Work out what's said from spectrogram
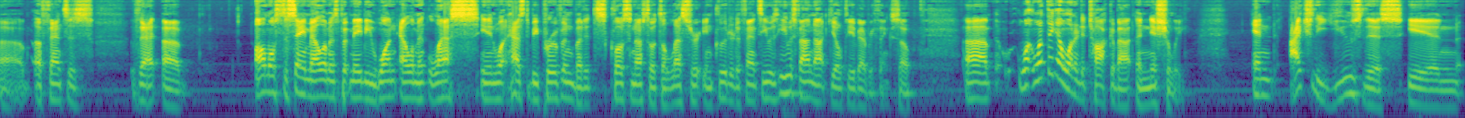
uh, offenses that uh, almost the same elements, but maybe one element less in what has to be proven, but it's close enough, so it's a lesser included offense. He was he was found not guilty of everything. So, uh, one, one thing I wanted to talk about initially and I actually use this in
